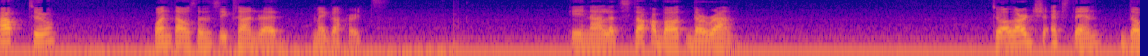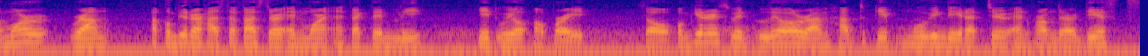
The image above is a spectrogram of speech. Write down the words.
up to 1600 megahertz. Okay, now let's talk about the RAM. To a large extent, the more RAM a computer has, the faster and more effectively it will operate. So computers with little RAM have to keep moving data to and from their disks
